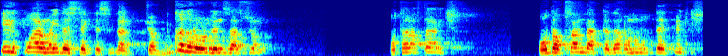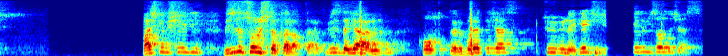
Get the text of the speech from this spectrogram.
Gelip bu armayı desteklesinler. Çünkü bu kadar organizasyon o taraftar için. O 90 dakikada onu mutlu etmek için. Başka bir şey değil. Biz de sonuçta taraftarız. Biz de yarın koltukları bırakacağız. Tribüne geçeceğiz. Elimizi alacağız.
